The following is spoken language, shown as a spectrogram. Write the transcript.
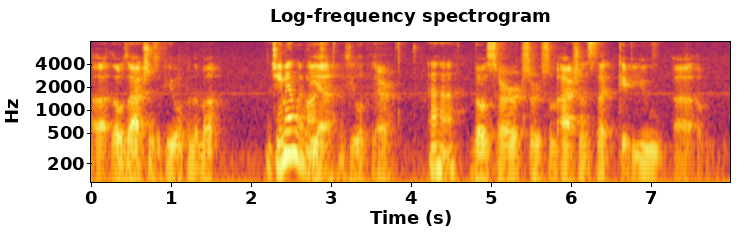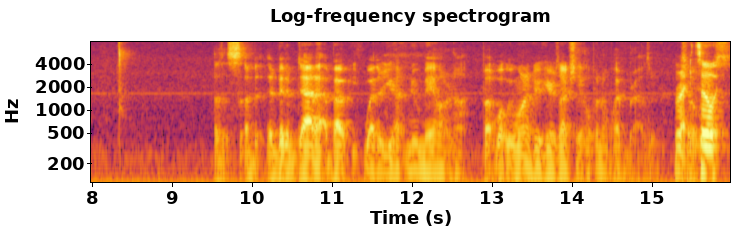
uh, those actions, if you open them up, Gmail or launch? yeah, if you look there, Uh huh. those are sort of some actions that give you um, a, a bit- a bit of data about whether you have new mail or not. but what we want to do here is actually open a web browser. Right. So, use-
